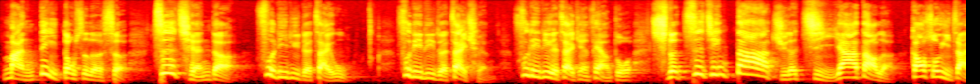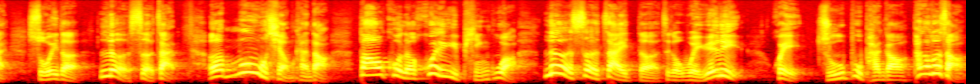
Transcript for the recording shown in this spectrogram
满地都是乐色。之前的负利率的债务、负利率的债权。负利率的债券非常多，使得资金大举的挤压到了高收益债，所谓的乐色债。而目前我们看到，包括了汇率评估啊，乐色债的这个违约率会逐步攀高，攀高多少？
